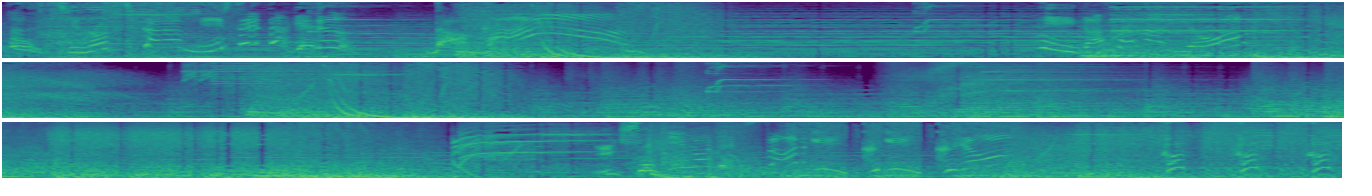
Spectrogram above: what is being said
うちの力見せてあげるドカーン逃がさないよ行くぞ今ですいくいくよほっほっほっ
